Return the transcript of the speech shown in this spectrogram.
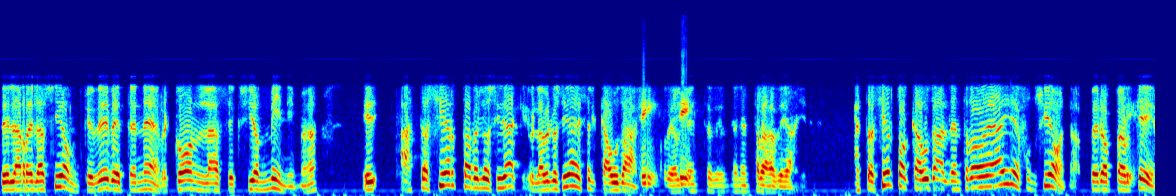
de la relación que debe tener con la sección mínima, eh, hasta cierta velocidad, la velocidad es el caudal realmente de, de la entrada de aire. Hasta cierto caudal de entrada de aire funciona, pero ¿por qué?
